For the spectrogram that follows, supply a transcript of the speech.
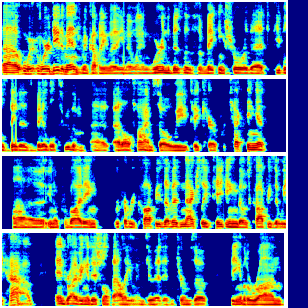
uh, we're, we're, a data management company, you know, and we're in the business of making sure that people's data is available to them at, at all times. So we take care of protecting it, you know, providing recovery copies of it, and actually taking those copies that we have and driving additional value into it in terms of being able to run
